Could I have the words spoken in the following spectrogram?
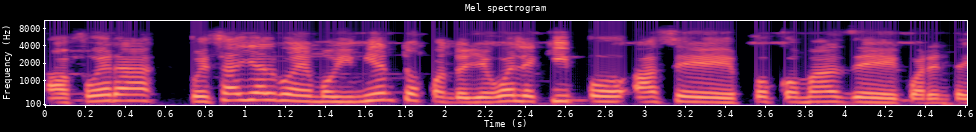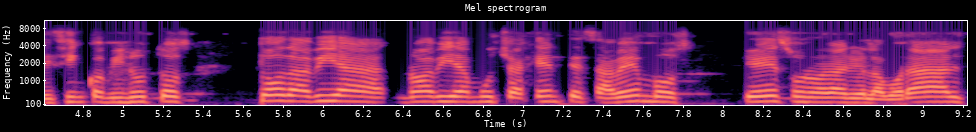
Afuera, pues hay algo de movimiento. Cuando llegó el equipo hace poco más de 45 minutos, todavía no había mucha gente. Sabemos que es un horario laboral,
